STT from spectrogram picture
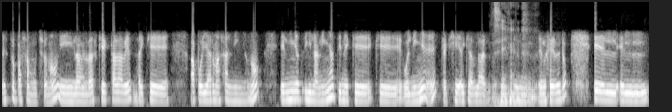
esto pasa mucho, ¿no? Y la verdad es que cada vez hay que apoyar más al niño, ¿no? El niño y la niña tiene que, que o el niñe, ¿eh? que aquí hay que hablar en, género, el, el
